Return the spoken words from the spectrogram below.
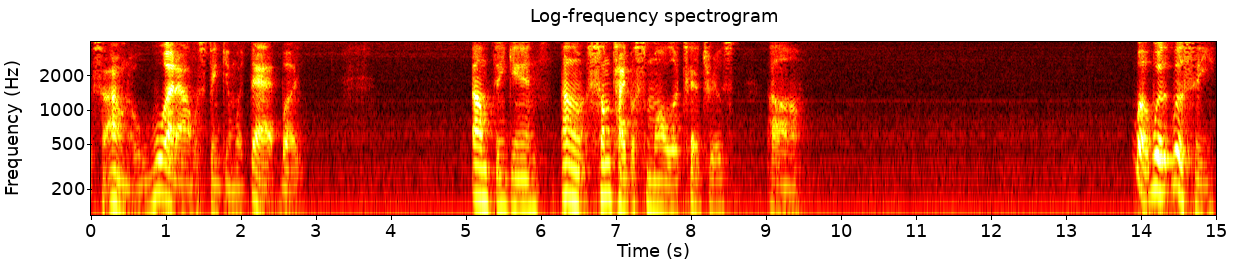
So I don't know what I was thinking with that, but I'm thinking I don't know, some type of smaller tetras. Uh, but we'll we'll see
